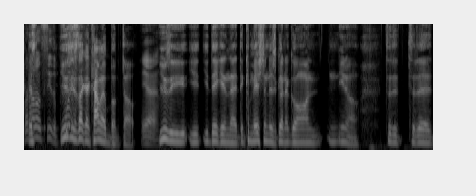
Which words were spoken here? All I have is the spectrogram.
But I don't see the point. usually it's like a comic book, though. yeah. Usually, you, you you're thinking that the commissioner's gonna go on, you know, to the to the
